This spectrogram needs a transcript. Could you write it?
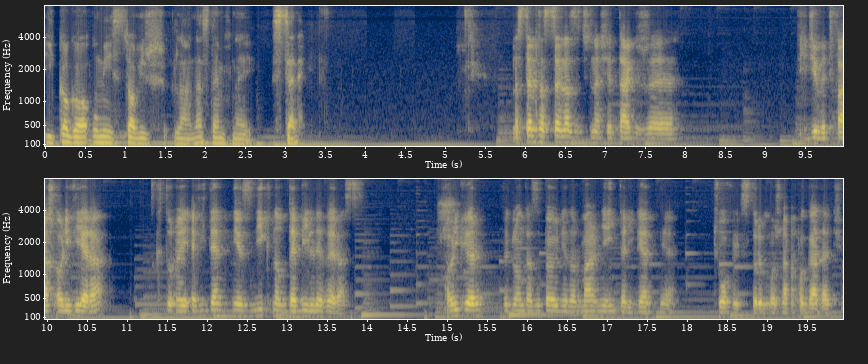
i kogo umiejscowisz dla następnej sceny? Następna scena zaczyna się tak, że widzimy twarz Oliwiera, z której ewidentnie zniknął debilny wyraz. Oliwier wygląda zupełnie normalnie, inteligentnie. Człowiek, z którym można pogadać.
